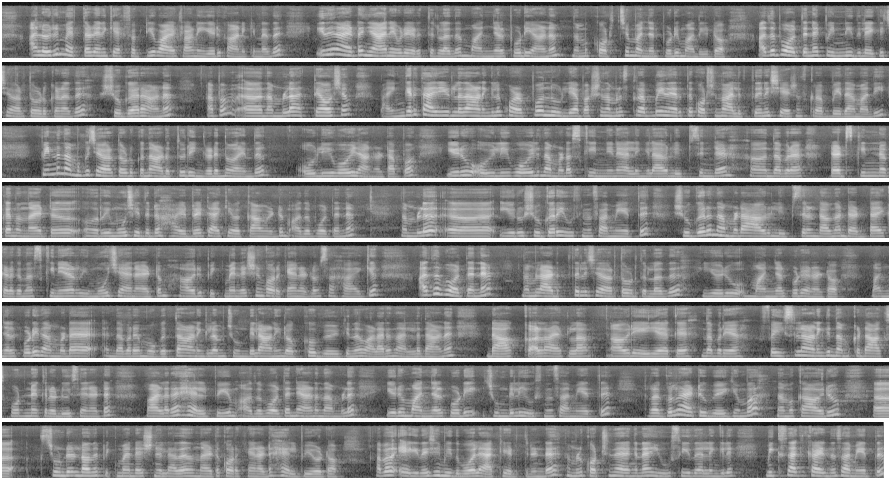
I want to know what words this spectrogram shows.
ഒരു മെത്തേഡ് എനിക്ക് എഫക്റ്റീവ് ആയിട്ടാണ് ഈ ഒരു കാണിക്കുന്നത്. ഇതിനായിട്ട് ഞാൻ ഇവിടെ എടുത്തിട്ടുള്ളത് മഞ്ഞൾപ്പൊടിയാണ്. നമുക്ക് കുറച്ച് മഞ്ഞൾപ്പൊടി മതി കേട്ടോ അതുപോലെ തന്നെ പിന്നെ ഇതിലേക്ക് ചേർത്ത് കൊടുക്കുന്നത് ഷുഗറാണ് അപ്പം നമ്മൾ അത്യാവശ്യം ഭയങ്കര തരിയുള്ളതാണെങ്കിലും കുഴപ്പമൊന്നുമില്ല. പക്ഷേ നമ്മൾ സ്ക്രബ് ചെയ്യുന്ന നേരത്ത് കുറച്ചൊന്ന് അലുത്തതിന് ശേഷം സ്ക്രബ് ചെയ്താൽ മതി. പിന്നെ നമുക്ക് ചേർത്ത് കൊടുക്കുന്ന അടുത്തൊരു ഇൻഗ്രീഡിയന്റ് എന്ന് പറയുന്നത് ഒലീവ് ഓയിലാണ് കേട്ടോ. അപ്പോൾ ഈ ഒരു ഒലീവ് ഓയിൽ നമ്മുടെ സ്കിന്നിനെ അല്ലെങ്കിൽ ആ ലിപ്സിന്റെ എന്താ പറയുക ഡെഡ് സ്കിന്നിനൊക്കെ നന്നായിട്ട് റിമൂവ് ചെയ്തിട്ട് ഹൈഡ്രേറ്റ് ആക്കി വെക്കാൻ വേണ്ടിയിട്ടും അതുപോലെ തന്നെ നമ്മൾ ഈ ഒരു ഷുഗർ യൂസ് ചെയ്യുന്ന സമയത്ത് ഷുഗർ നമ്മുടെ ആ ഒരു ലിപ്സിൽ ഉണ്ടാകുന്ന ഡെഡായി കിടക്കുന്ന സ്കിന്നിനെ റിമൂവ് ചെയ്യാനായിട്ടും ആ ഒരു പിഗ്മെന്റേഷൻ കുറയ്ക്കാനായിട്ടും സഹായിക്കും അതുപോലെ തന്നെ നമ്മൾ അടുത്തതിൽ ചേർത്ത് കൊടുത്തുള്ളത് ഈ ഒരു മഞ്ഞൾപ്പൊടിയാണ് കേട്ടോ. മഞ്ഞൾപ്പൊടി നമ്മുടെ എന്താ പറയുക മുഖത്താണെങ്കിലും ചുണ്ടിലാണെങ്കിലും ഒക്കെ ഉപയോഗിക്കുന്നത് വളരെ നല്ലതാണ്. ഡാർക്ക് കളറായിട്ടുള്ള ആ ഒരു ഏരിയ ഒക്കെ എന്താ പറയുക ഫേസിലാണെങ്കിൽ നമുക്ക് ഡാർക്ക് സ്പോട്ടിനെയൊക്കെ റെഡ്യൂസ് ചെയ്യാനായിട്ട് വളരെ ഹെൽപ്പ് ചെയ്യും. അതുപോലെ തന്നെയാണ് നമ്മൾ ഈ ഒരു മഞ്ഞൾപ്പൊടി ചുണ്ടിൽ യൂസ് ചെയ്യുന്ന സമയത്ത് റെഗുലറായിട്ട് ഉപയോഗിക്കുമ്പോൾ നമുക്ക് ആ ഒരു ചുണ്ടിലുണ്ടാകുന്ന പിഗ്മെന്റേഷൻ ഇല്ലാതെ നന്നായിട്ട് കുറയ്ക്കാനായിട്ട് ഹെൽപ്പ് ചെയ്യും കേട്ടോ. അപ്പോൾ ഏകദേശം ഇതുപോലെ ആക്കി എടുത്തിട്ടുണ്ട്. നമ്മൾ കുറച്ച് നേരം ഇങ്ങനെ യൂസ് ചെയ്ത് അല്ലെങ്കിൽ മിക്സ് ആക്കി കഴിയുന്ന സമയത്ത്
